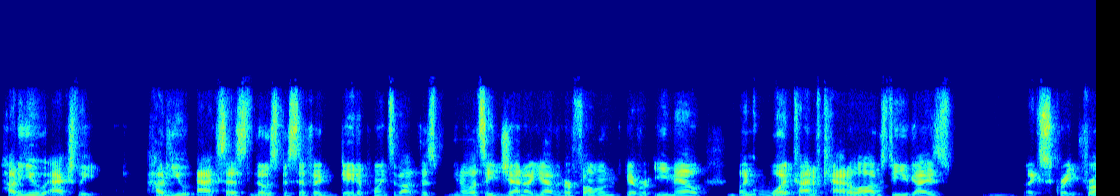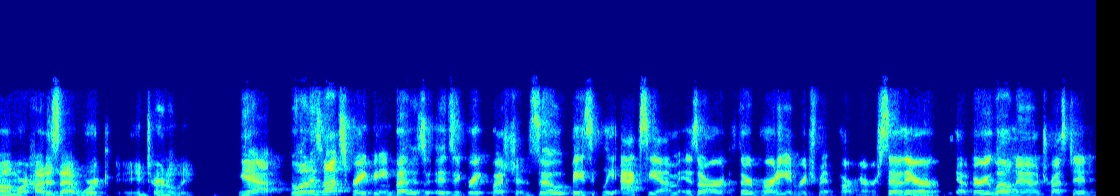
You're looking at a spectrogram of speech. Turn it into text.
how do you actually how do you access those specific data points about this you know let's say jenna you have her phone you have her email mm-hmm. like what kind of catalogs do you guys like scrape from or how does that work internally yeah, well, it's not scraping, but it's, it's a great question. So basically, Acxiom is our third party enrichment partner. So they're mm-hmm. you know, very well known, trusted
